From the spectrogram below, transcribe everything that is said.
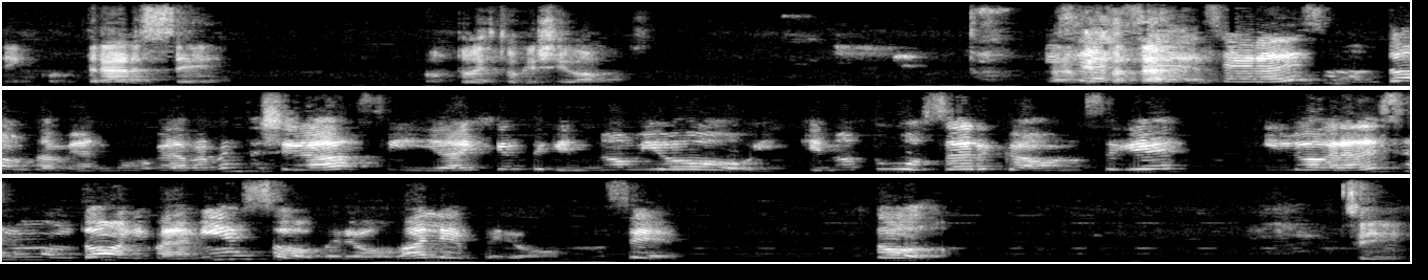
de encontrarse con todo esto que llevamos. Y se, mí es se- fantástico. se agradece un montón también, como que de repente llegás y hay gente que no vio y que no tuvo cerca o no sé qué, y lo agradecen un montón, y para mí eso, pero vale, pero no sé, todo, Sí,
